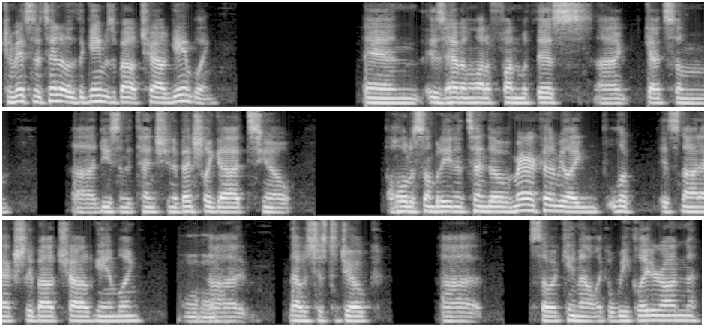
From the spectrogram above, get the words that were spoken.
convinced Nintendo that the game is about child gambling, and is having a lot of fun with this. Uh, got some uh, decent attention. Eventually, got you know a hold of somebody at Nintendo of America and be like, "Look, it's not actually about child gambling." Mhm. Uh, that was just a joke. Uh, so it came out like a week later on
